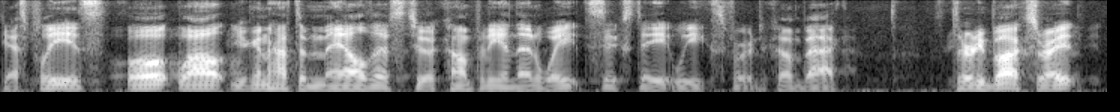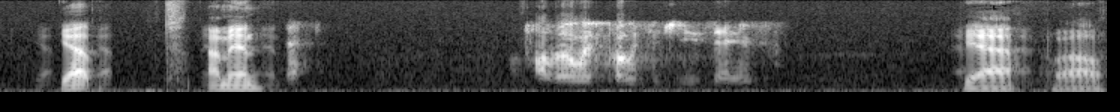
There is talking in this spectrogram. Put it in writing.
Yes, please. Oh, well, you're gonna have to mail this to a company and then wait six to eight weeks for it to come back. Thirty bucks, right? Yep. I'm in. Although with postage these days, Yeah. Well,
